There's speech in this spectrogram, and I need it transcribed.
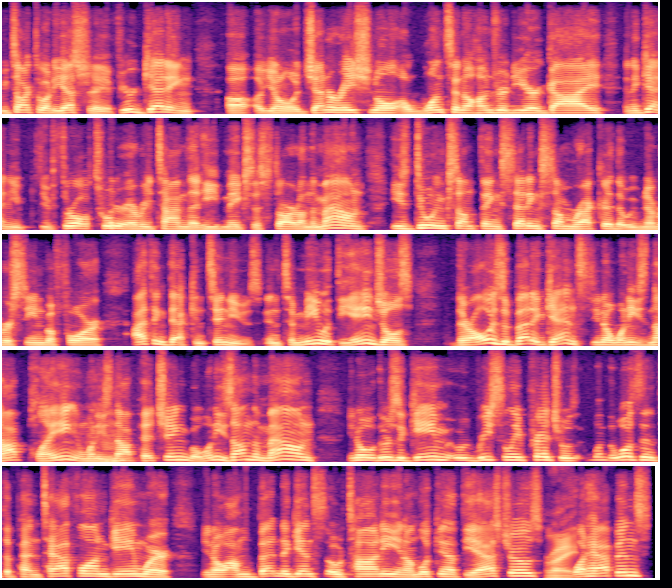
we talked about it yesterday. If you're getting uh, you know a generational, a once in a hundred year guy, and again, you, you throw up Twitter every time that he makes a start on the mound, he's doing something, setting some record that we've never seen before. I think that continues. And to me, with the Angels, they're always a bet against, you know, when he's not playing and when mm-hmm. he's not pitching. But when he's on the mound, you know, there's a game recently, Pritch, was wasn't it the pentathlon game where, you know, I'm betting against Ohtani and I'm looking at the Astros. Right. What happens?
